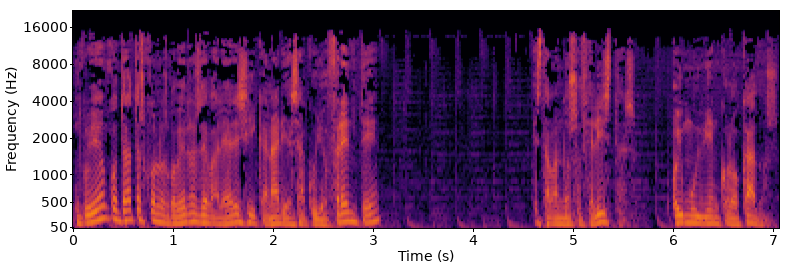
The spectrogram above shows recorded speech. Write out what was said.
incluyeron contratos con los gobiernos de Baleares y Canarias, a cuyo frente estaban dos socialistas, hoy muy bien colocados,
